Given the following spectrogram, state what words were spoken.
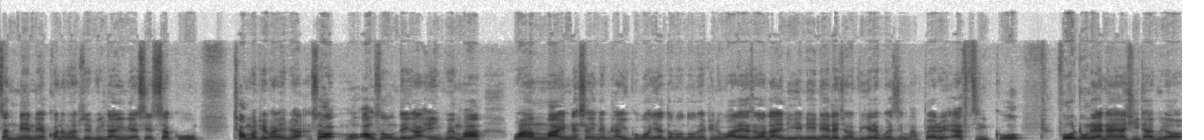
7နဲ့9မှဖြစ်ပြီး line နဲ့အဆင့်7ကို6မှဖြစ်ပါတယ်ဗျဆိုတော့ဟိုအောက်ဆုံးအသင်းကအိမ်ခွင်းမှာ1 minus 20နဲ့ပြထားပြီးကိုပေါင်းကြီး330ဖြစ်နေပါတယ်ဆိုတော့ line D အနေနဲ့လည်းကျွန်တော်ပြီးခဲ့တဲ့ပွဲစဉ်မှာ Paris FC ကို4-2နဲ့အနိုင်ရရှိထားပြီးတော့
